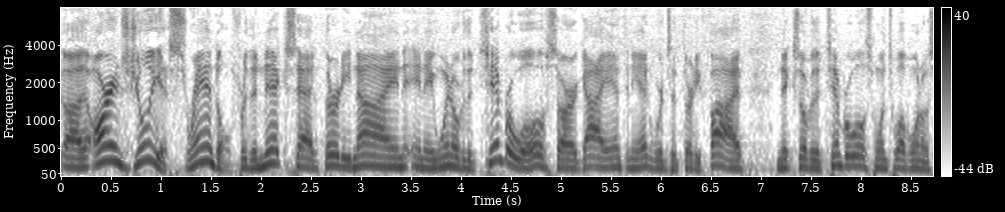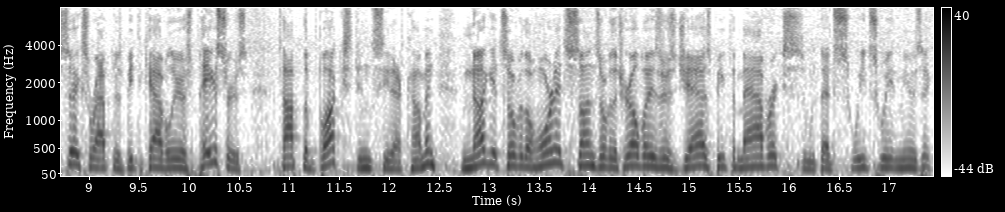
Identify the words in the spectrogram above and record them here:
Uh, Orange Julius Randle for the Knicks had 39 in a win over the Timberwolves. Our guy Anthony Edwards at 35. Knicks over the Timberwolves 112 106. Raptors beat the Cavaliers. Pacers top the Bucks. Didn't see that coming. Nuggets over the Hornets. Suns over the Trailblazers. Jazz beat the Mavericks with that sweet, sweet music.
